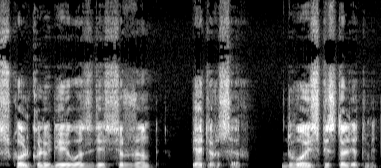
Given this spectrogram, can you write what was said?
Сколько людей у вас здесь, сержант? Пятеро, сэр. Двое с пистолетами.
